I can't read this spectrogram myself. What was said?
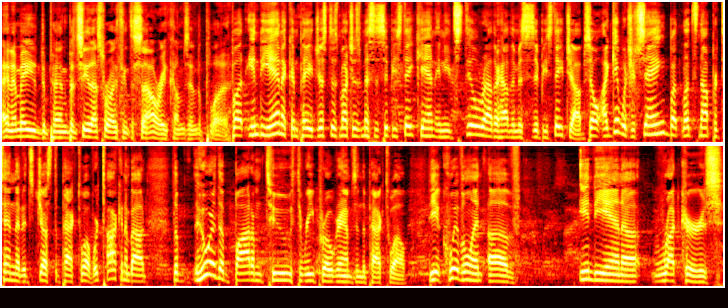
And it may depend. But see, that's where I think the salary comes into play. But Indiana can pay just as much as Mississippi State can, and you'd still rather have the Mississippi State job. So I get what you're saying, but let's not pretend that it's just the Pac-12. We're talking about the who are the bottom two, three programs in the Pac-12, the equivalent of Indiana, Rutgers,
